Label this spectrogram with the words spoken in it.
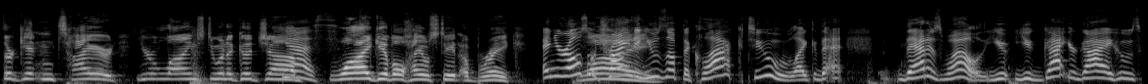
They're getting tired. Your line's doing a good job. Yes. Why give Ohio State a break? And you're also trying to use up the clock too, like that. That as well. You you got your guy who's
